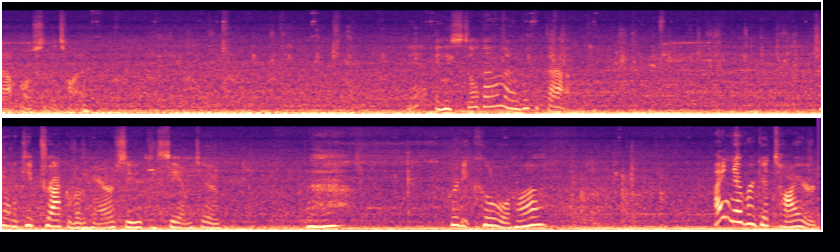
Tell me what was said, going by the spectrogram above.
app most of the time. Yeah, he's still down there. Look at that. I'm trying to keep track of him here so you can see him too. Pretty cool, huh? I never get tired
